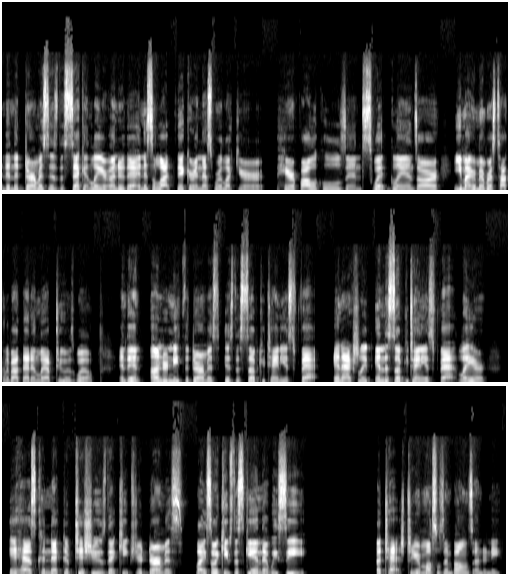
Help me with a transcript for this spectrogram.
And then the dermis is the second layer under that. And it's a lot thicker. And that's where like your hair follicles and sweat glands are. You might remember us talking about that in lab two as well. And then underneath the dermis is the subcutaneous fat. And actually, in the subcutaneous fat layer, it has connective tissues that keeps your dermis, like, so it keeps the skin that we see attached to your muscles and bones underneath.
